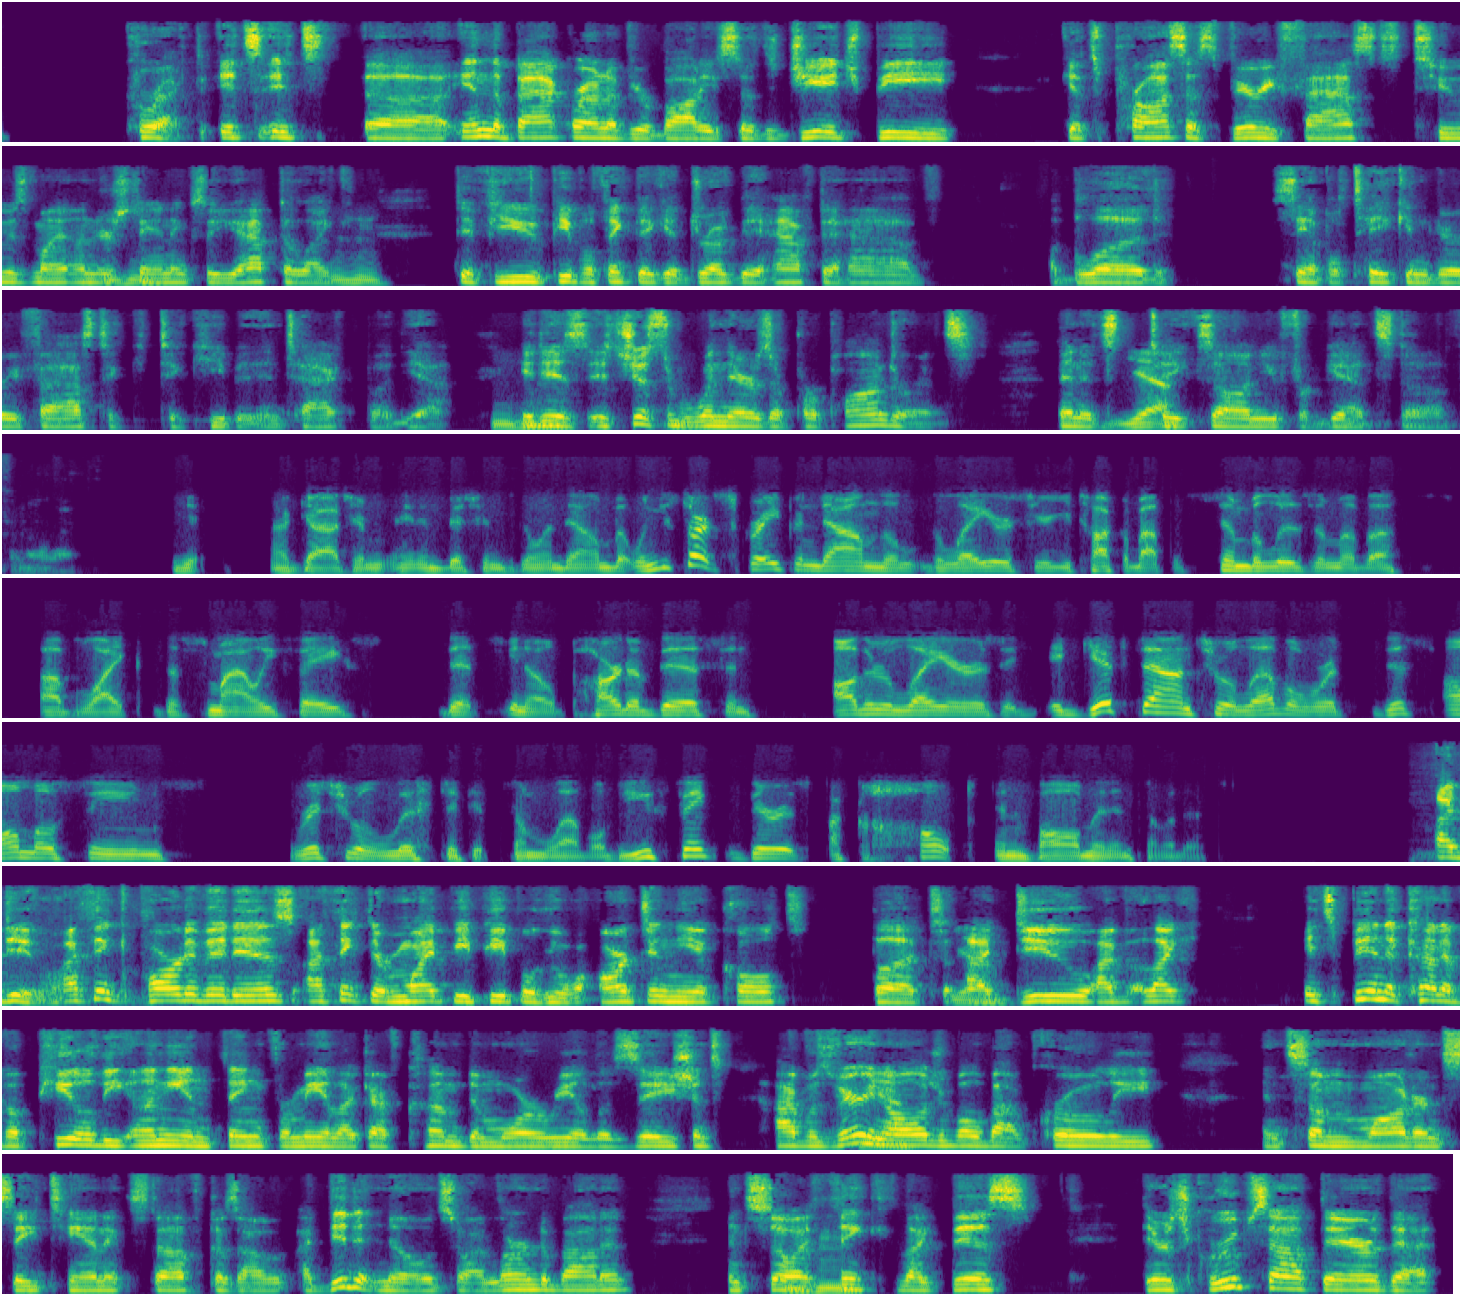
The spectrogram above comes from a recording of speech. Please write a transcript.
Correct. It's it's uh, in the background of your body. So the GHB gets processed very fast too, is my understanding. So you have to like, Mhm. if you people think they get drugged, they have to have a blood sample taken very fast to to keep it intact. But yeah, it Mhm. is. It's just when there's a preponderance, then it Yeah. takes on. You forget stuff and all that. Yeah, I got you. And ambition's going down, but when you start scraping down the, the layers here, you talk about the symbolism of a of like the smiley face that's you know part of this and other layers. It, it gets down to a level where this almost seems ritualistic at some level. Do you think there is a cult involvement in some of this? I do. I think part of it is. I think there might be people who aren't in the occult, but Yeah. I do. I've like. It's been a kind of a peel the onion thing for me. Like I've come to more realizations. I was very Yeah. knowledgeable about Crowley and some modern satanic stuff because I I didn't know, and so I learned about it. And so I Mhm. think like this, there's groups out there that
